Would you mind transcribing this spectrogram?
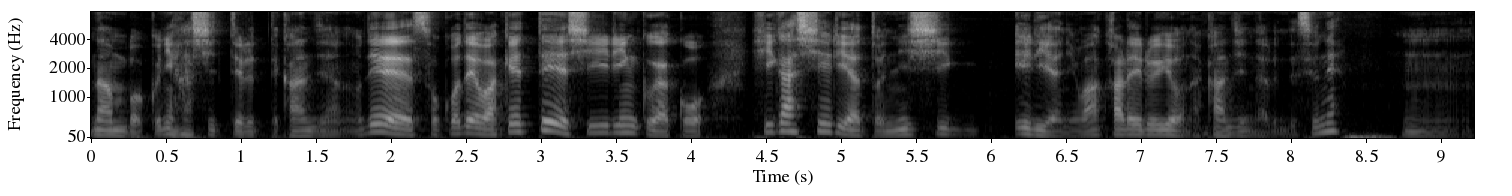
南北に走ってるって感じなのでそこで分けて C リンクがこう東エリアと西エリアに分かれるような感じになるんですよね。うん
